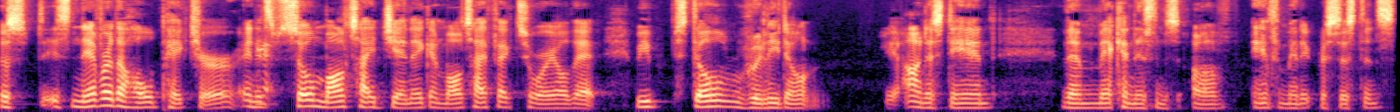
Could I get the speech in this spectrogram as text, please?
it's, it's never the whole picture, and it's so multigenic and multifactorial that we still really don't understand the mechanisms of anthelmintic resistance.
